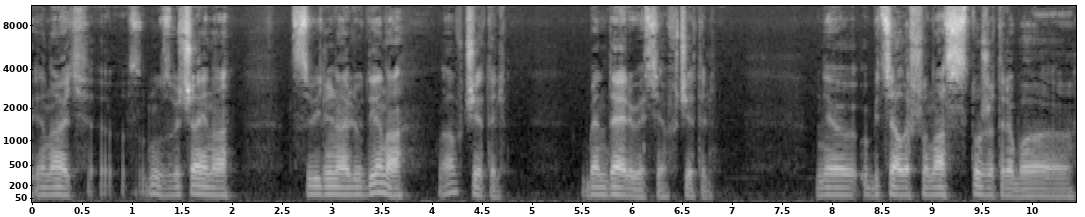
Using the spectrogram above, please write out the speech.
я навіть ну, звичайна цивільна людина, да, вчитель, бендерівець вчитель. Мені обіцяли, що нас теж треба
